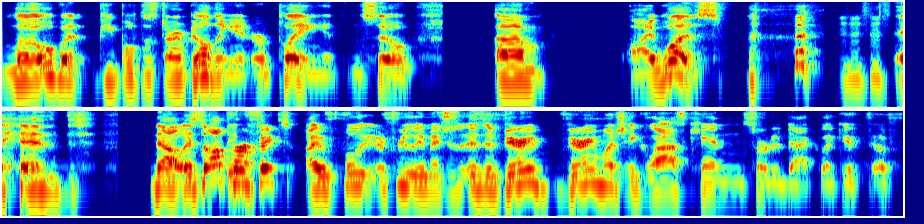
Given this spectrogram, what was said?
low, but people just aren't building it or playing it, and so um, I was and now it's not perfect. I fully freely admit it's a very very much a glass cannon sort of deck. Like if if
